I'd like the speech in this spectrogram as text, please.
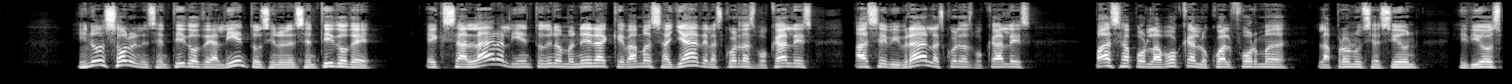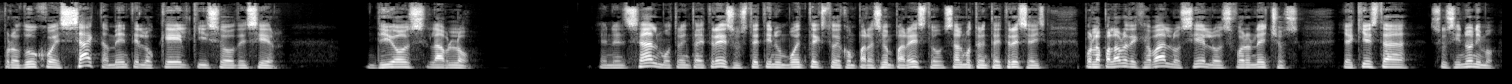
Y no solo en el sentido de aliento, sino en el sentido de exhalar aliento de una manera que va más allá de las cuerdas vocales, hace vibrar las cuerdas vocales, pasa por la boca, lo cual forma la pronunciación, y Dios produjo exactamente lo que Él quiso decir. Dios la habló. En el Salmo 33, usted tiene un buen texto de comparación para esto. Salmo 33, 6. Por la palabra de Jehová los cielos fueron hechos. Y aquí está su sinónimo.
